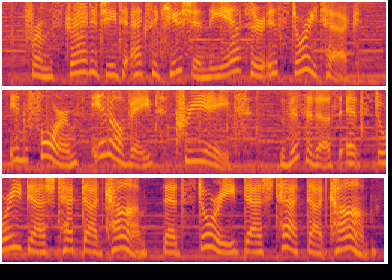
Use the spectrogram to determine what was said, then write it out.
From strategy to execution, the answer is StoryTech. Inform, innovate, create. Visit us at story-tech.com. That's story-tech.com.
